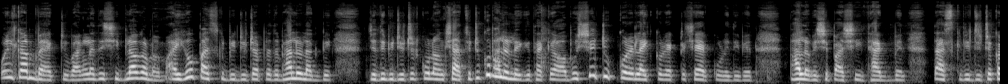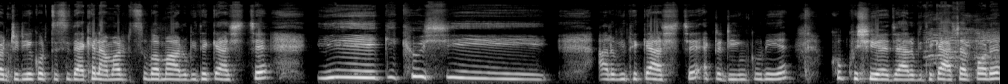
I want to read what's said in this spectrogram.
Welcome back to Bangladeshi blogger mum I hope আজকে ভিডিওটা আপনাদের ভালো লাগবে। যদি ভিডিওটার কোনো অংশ এতটুকু ভালো লেগে থাকে, অবশ্যই টুক করে লাইক করে একটা শেয়ার করে দিবেন। ভালোবেসে পাশেই থাকবেন। তো আজকে ভিডিওটা কন্টিনিউ করতেছি। দেখেন, আমার সুবামা আরবি থেকে আসছে। ই, কি খুশি! আরবি থেকে আসছে একটা ডিঙ্কু নিয়ে। খুব খুশি হয়ে যায় আরবি থেকে আসার পরে।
